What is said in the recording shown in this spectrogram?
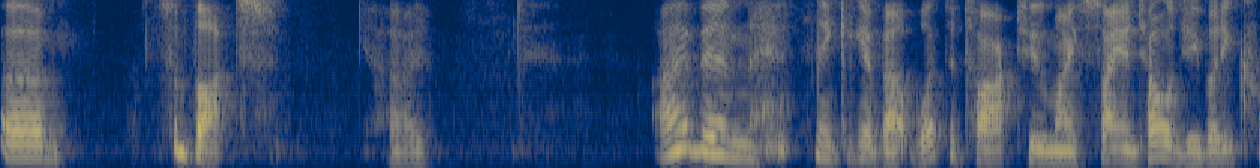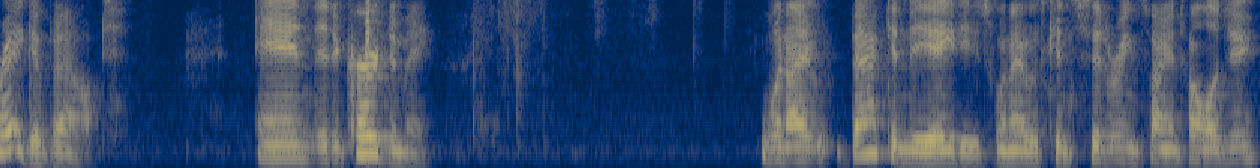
Um, some thoughts. Uh, I've been thinking about what to talk to my Scientology buddy Craig about. And it occurred to me when I back in the 80s when I was considering Scientology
